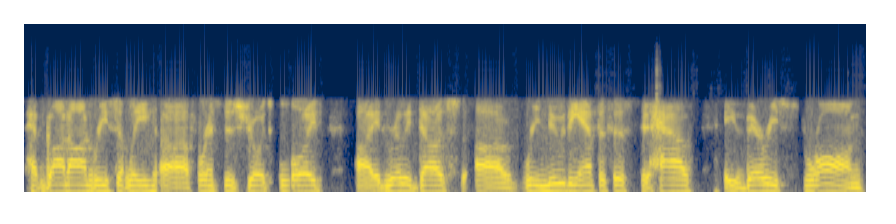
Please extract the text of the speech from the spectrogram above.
have gone on recently, for instance, George Floyd it really does renew the emphasis to have a very strong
